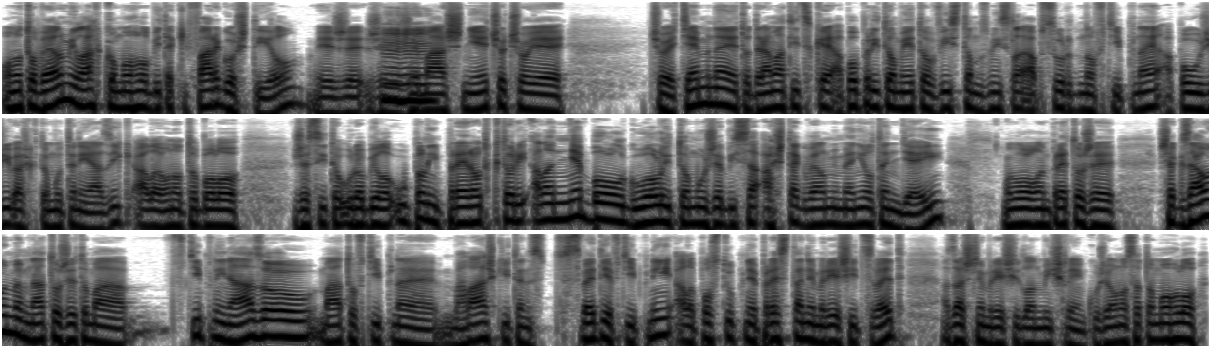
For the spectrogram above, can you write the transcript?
ono to veľmi ľahko mohol byť taký Fargo štýl, vieš, že, že, mm-hmm. že máš niečo, čo je, čo je temné, je to dramatické a popri tom je to v istom zmysle absurdno vtipné a používaš k tomu ten jazyk, ale ono to bolo, že si to urobilo úplný prerod, ktorý ale nebol kvôli tomu, že by sa až tak veľmi menil ten dej, bolo len preto, že však zaujímam na to, že to má vtipný názov, má to vtipné hlášky, ten svet je vtipný, ale postupne prestanem riešiť svet a začnem riešiť len myšlienku. Že ono sa to mohlo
